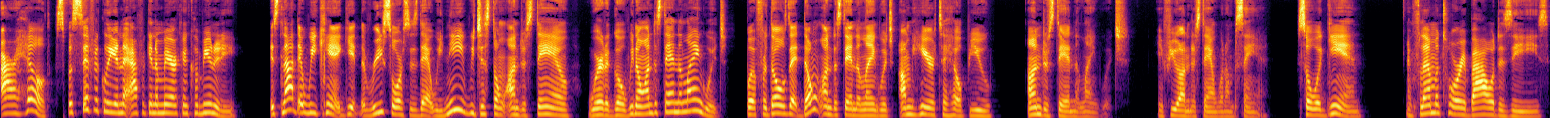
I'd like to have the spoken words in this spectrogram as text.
our health, specifically in the African American community. It's not that we can't get the resources that we need, we just don't understand where to go. We don't understand the language. But for those that don't understand the language, I'm here to help you understand the language, if you understand what I'm saying. So, again, inflammatory bowel disease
